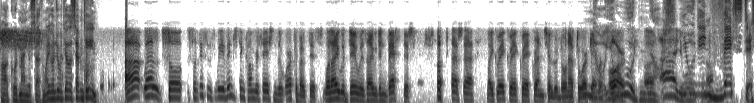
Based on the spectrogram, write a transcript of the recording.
Oh, good man yourself. And what are you going to do with the other 17? Uh, well, so so this is we have interesting conversations at work about this. What I would do is I would invest it so that uh, my great great great grandchildren don't have to work ever. No, you Or- would uh, not. ah, you You'd would, you know. invest it.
